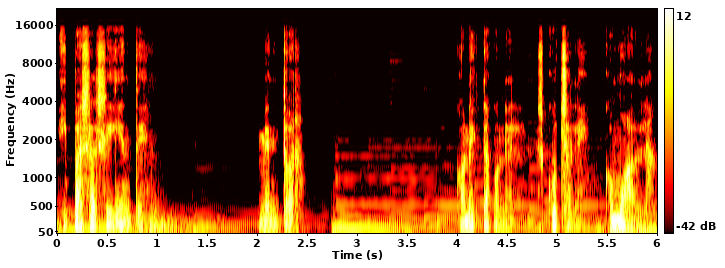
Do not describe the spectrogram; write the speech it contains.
Y pasa al siguiente. Mentor. Conecta con él, escúchale, cómo habla,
